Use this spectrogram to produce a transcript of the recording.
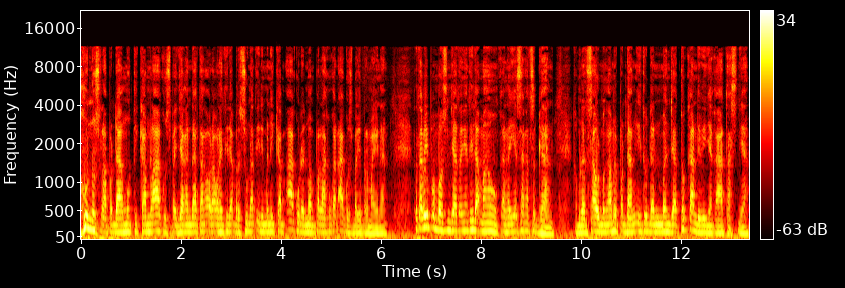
Hunuslah pedangmu, tikamlah aku supaya jangan datang orang-orang yang tidak bersunat ini menikam aku dan memperlakukan aku sebagai permainan. Tetapi pembawa senjatanya tidak mau karena ia sangat segan. Kemudian Saul mengambil pedang itu dan menjatuhkan dirinya ke atasnya.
